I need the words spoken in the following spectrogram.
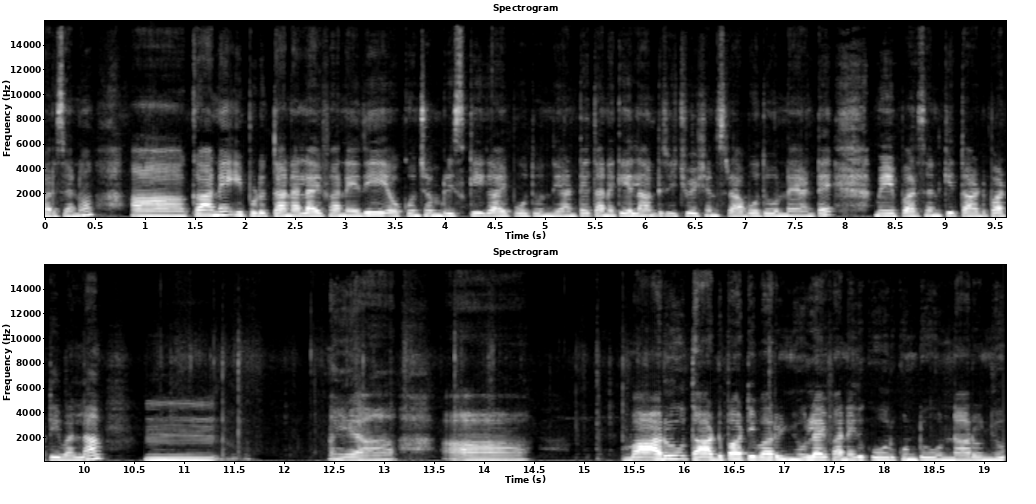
పర్సను. కానీ ఇప్పుడు తన లైఫ్ అనేది కొంచెం రిస్కీగా అయిపోతుంది. అంటే తనకి ఎలాంటి సిచ్యువేషన్స్ రాబోతూ ఉన్నాయంటే మీ పర్సన్కి థర్డ్ పార్టీ వల్ల వారు థర్డ్ పార్టీ వారు న్యూ లైఫ్ అనేది కోరుకుంటూ ఉన్నారు. న్యూ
